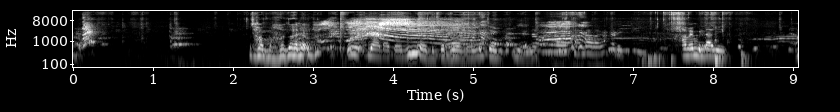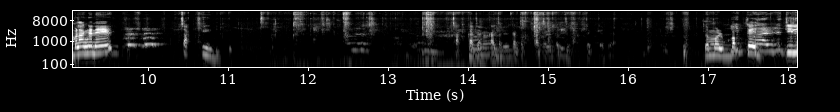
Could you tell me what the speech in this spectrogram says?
മാറി. സമാധാനം. ഞാനതൊന്നും എടുത്തിട്ട് അവൻ മിണ്ടാതി നമ്മളങ്ങനെ ചക്ക ഇടിക്കും ചക്ക ചക്ക ചക്ക ചക്ക ചക്ക ചക്ക ചക്ക. നമ്മൾ ബക്കറ്റിൽ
